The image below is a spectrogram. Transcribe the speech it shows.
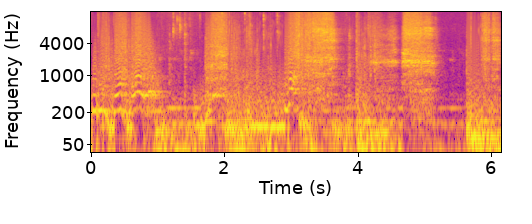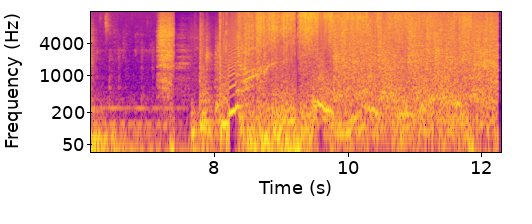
Oh,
